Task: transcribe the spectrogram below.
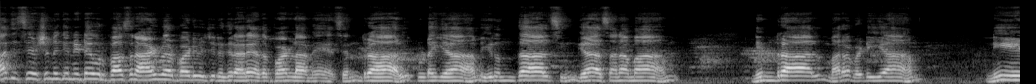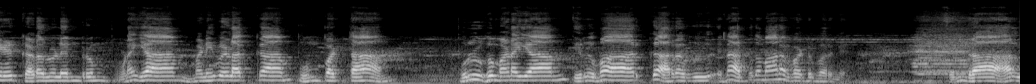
ஆதிசேஷனுக்குன்னுட்டே ஒரு பாசுரம் ஆழ்வார் பாடி வச்சிருக்கிறாரே அதை பாடலாமே. சென்றால் குடையாம் இருந்தால் சிங்காசனமாம் நின்றால் மரவடியாம் நீள் கடலுளென்றும் புனையாம் மணிவிளக்காம் பும்பட்டாம் புல்குமணையாம் திருமார்க்கு அரவு என்ன அற்புதமான பாட்டு பாருங்க. சென்றால்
